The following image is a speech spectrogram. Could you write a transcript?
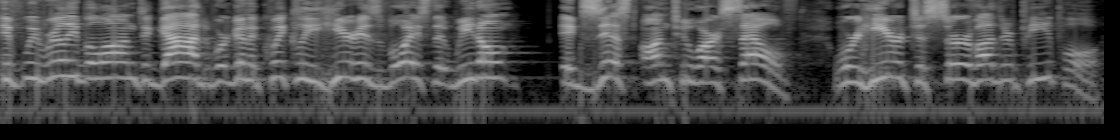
If we really belong to God, we're going to quickly hear his voice that we don't exist unto ourselves. We're here to serve other people.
